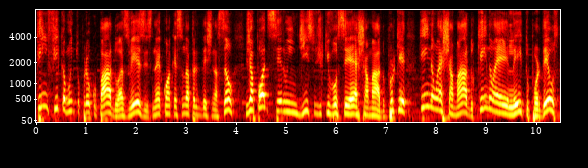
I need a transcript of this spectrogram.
quem fica muito preocupado, às vezes, né, com a questão da predestinação, já pode ser um indício de que você é chamado. Porque quem não é chamado, quem não é eleito por Deus,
